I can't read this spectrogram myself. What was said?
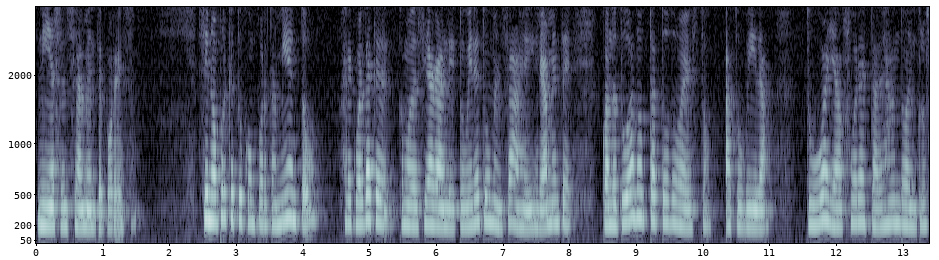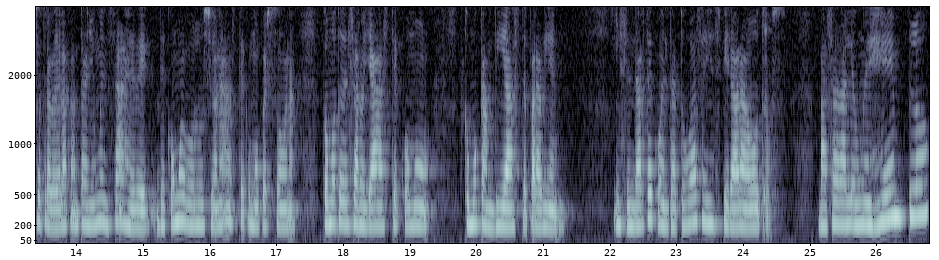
ni esencialmente por eso, sino porque tu comportamiento Recuerda que, como decía Gandhi, tu vida es tu mensaje y realmente cuando tú adoptas todo esto a tu vida, tú allá afuera estás dejando incluso a través de la pantalla un mensaje de, de cómo evolucionaste como persona, cómo te desarrollaste, cómo, cómo cambiaste para bien. Y sin darte cuenta, tú vas a inspirar a otros. Vas a darle un ejemplo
